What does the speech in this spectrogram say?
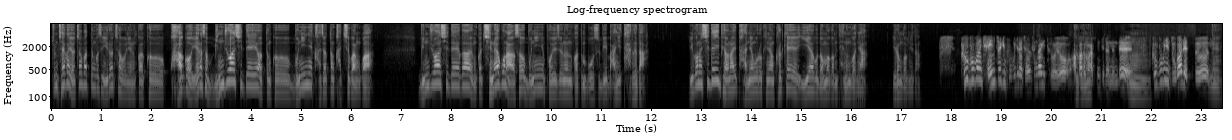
좀 제가 여쭤봤던 것은 이런 차원이에요. 그러니까 그 과거 예를 들어서 민주화 시대의 어떤 그 문인이 가졌던 가치관과 민주화 시대가 그러니까 지나고 나서 문인이 보여주는 그 어떤 모습이 많이 다르다. 이거는 시대의 변화의 반영으로 그냥 그렇게 이해하고 넘어가면 되는 거냐 이런 겁니다. 그 부분은 개인적인 부분이라 저는 생각이 들어요. 아까도 그거는? 말씀드렸는데 음. 그 부분이 누가 됐든 네.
